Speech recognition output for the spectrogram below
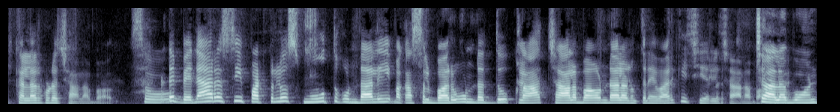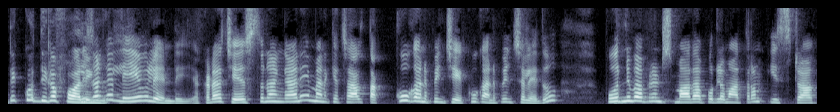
ఈ కలర్ కూడా చాలా బాగుంది. సో అంటే బెనారసీ పట్టులో స్మూత్గా ఉండాలి. మాకు అసలు బరువు ఉండద్దు. క్లాత్ చాలా బాగుండాలి అనుకునే వారికి ఈ చీరలు చాలా. చాలా బాగుంటాయి. కొద్దిగా ఫాలింగ్ నిజంగా లేవులేండి. ఎక్కడ చేస్తున్నాం కానీ మనకి చాలా తక్కువ కనిపించి ఎక్కువ కనిపించలేదు పూర్ణిమ ప్రింట్స్ మాదాపూర్లో మాత్రం ఈ స్టాక్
